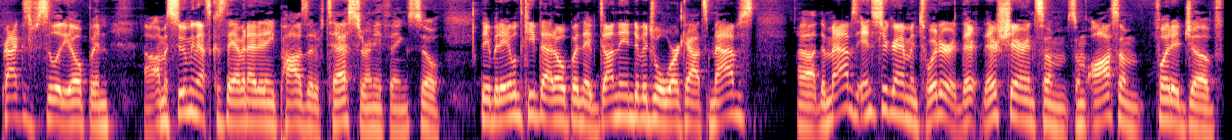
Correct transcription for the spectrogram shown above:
practice facility open. Uh, I'm assuming that's because they haven't had any positive tests or anything. So they've been able to keep that open. They've done the individual workouts. Mavs, uh, the Mavs Instagram and Twitter, they're, they're sharing some some awesome footage of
